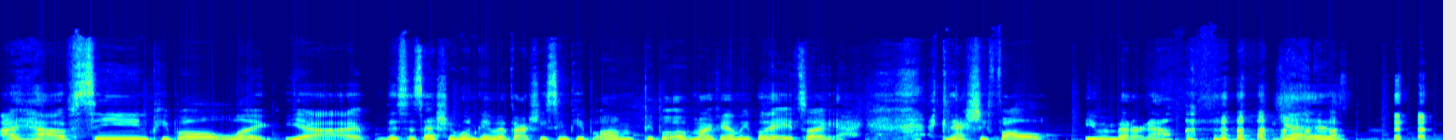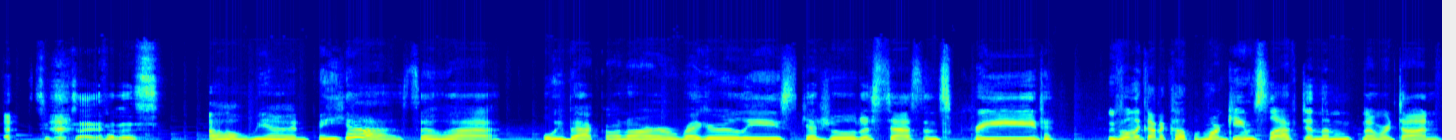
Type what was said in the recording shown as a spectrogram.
I have seen people like, yeah, this is actually one game I've actually seen people, um, people of my family play. So I, I can actually follow even better now. Yes. Super excited for this. Oh man. But yeah, so uh we'll be back on our regularly scheduled Assassin's Creed. We've only got a couple more games left and then then we're done.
